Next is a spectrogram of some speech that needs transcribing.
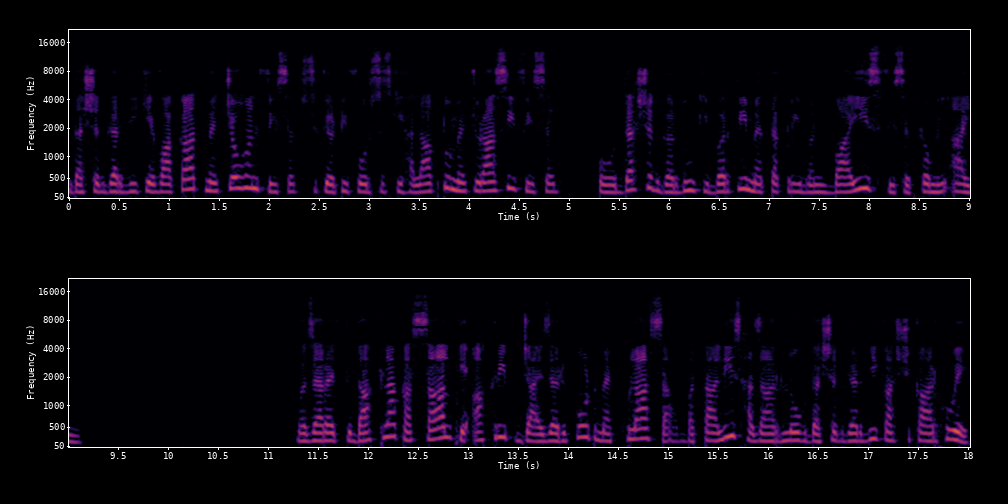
दहशत गर्दी के वाकत में चौवन फ़ीसद सिक्योरिटी फोर्सेज की हलाकतों में चौरासी फ़ीसद और दहशत गर्दों की भर्ती में तकरीबन बाईस फ़ीसद कमी आई। वजारत दाखिला का साल के आखिरी जायजा रिपोर्ट में खुलासा बतालीस हज़ार लोग दहशत गर्दी का शिकार हुए।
